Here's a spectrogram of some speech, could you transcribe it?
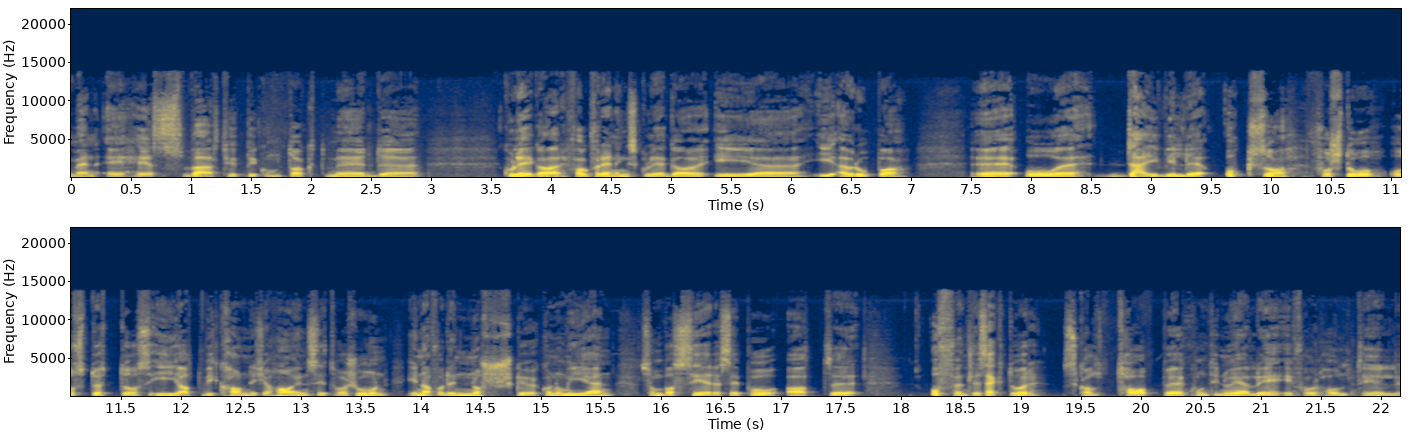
Men jeg har svært hyppig kontakt med uh, kollegaer, fagforeningskollegaer i, eh, i Europa. Eh, og de vil det også forstå og støtte oss i at vi kan ikke ha en situasjon innenfor den norske økonomien som baserer seg på at eh, offentlig sektor skal tape kontinuerlig i forhold til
